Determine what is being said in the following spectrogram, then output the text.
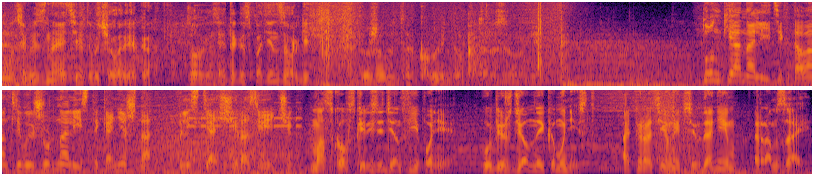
Вы знаете этого человека? Это господин Зорги. Кто же вы такой, доктор Зорги? Тонкий аналитик, талантливый журналист и, конечно, блестящий разведчик. Московский резидент в Японии. Убежденный коммунист. Оперативный псевдоним Рамзай.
